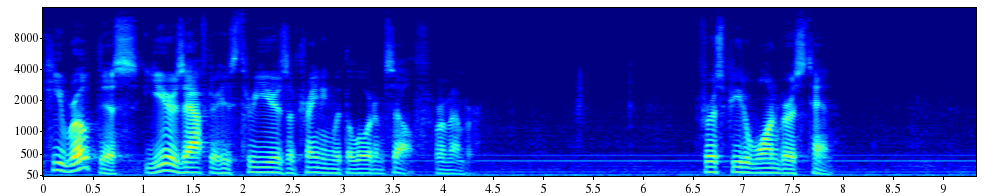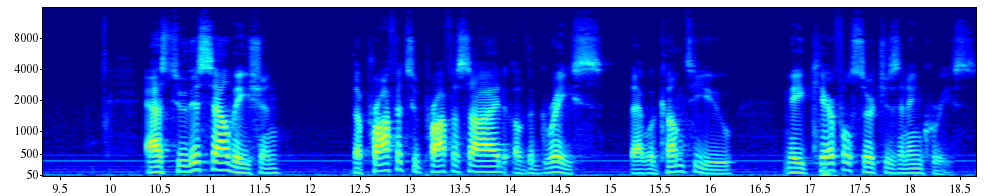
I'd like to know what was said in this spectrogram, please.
he wrote this years after his three years of training with the Lord himself, remember. 1 Peter 1, verse 10. As to this salvation, the prophets who prophesied of the grace that would come to you made careful searches and inquiries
